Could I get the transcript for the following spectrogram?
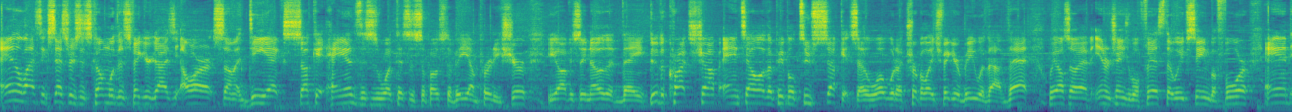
And the last accessories that's come with this figure guys, are some DX Suck It hands. This is what this is supposed to be, I'm pretty sure. You obviously know that they do the crotch chop and tell other people to suck it. So what would a Triple H figure be without that? We also have interchangeable fists that we've seen before. And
